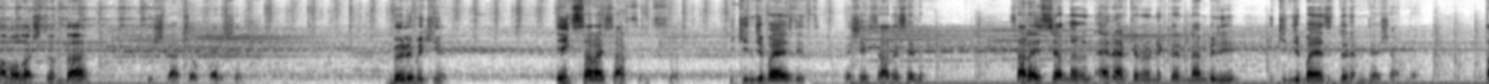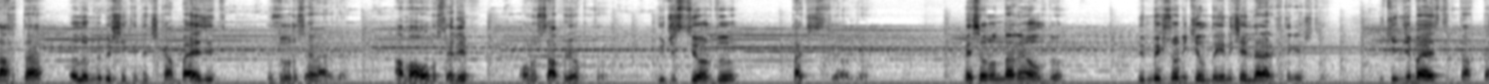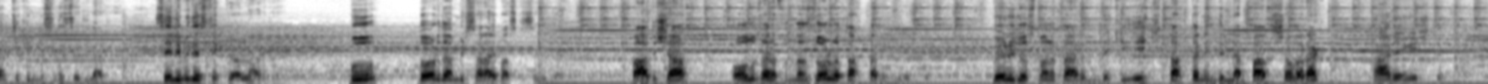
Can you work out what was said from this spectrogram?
ama ulaştığında işler çok karışır. Bölüm 2 İlk saray sarsıntısı 2. Bayezid ve Şehzade Selim Saray isyanlarının en erken örneklerinden biri 2. Bayezid döneminde yaşandı. Tahta ılımlı bir şekilde çıkan Bayezid huzuru severdi. Ama oğlu Selim onun sabrı yoktu. Güç istiyordu, taç istiyordu. Ve sonunda ne oldu? 1512 yılında Yeniçeriler harekete geçti. İkinci Bayezid'in tahttan çekilmesini istediler. Selim'i destekliyorlardı. Bu doğrudan bir saray baskısıydı. Padişah oğlu tarafından zorla tahttan indirildi. Böylece Osmanlı tarihindeki ilk tahttan indirilen padişah olarak tarihe geçti.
